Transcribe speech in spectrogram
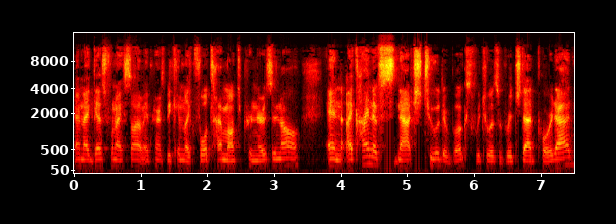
And I guess when I saw it, my parents became like full time entrepreneurs and all. And I kind of snatched two of their books, which was Rich Dad Poor Dad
